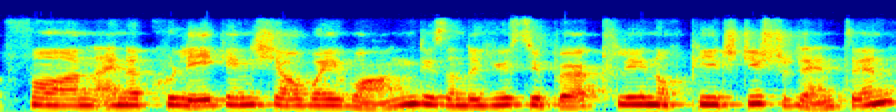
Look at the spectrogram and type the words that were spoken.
von einer Kollegin Xiaowei Wang, die ist an der UC Berkeley noch PhD-Studentin.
